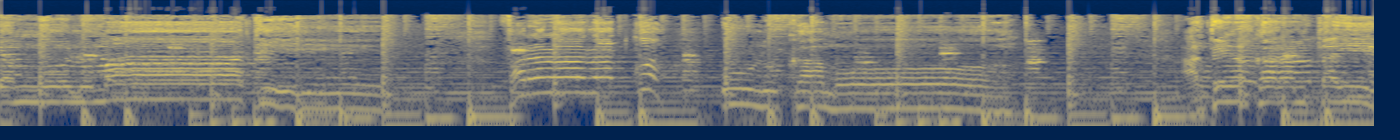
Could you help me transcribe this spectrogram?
oarahatkoa olokam antegna karamtahiy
